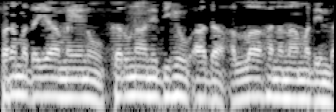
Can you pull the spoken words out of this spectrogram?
ಪರಮದಯಾಮಯನು ಕರುಣಾನಿಧಿಯೂ ಆದ ಅಲ್ಲಾಹನ ನಾಮದಿಂದ.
